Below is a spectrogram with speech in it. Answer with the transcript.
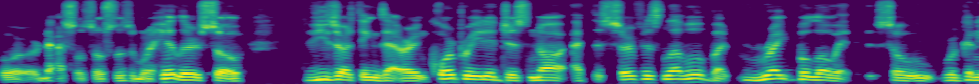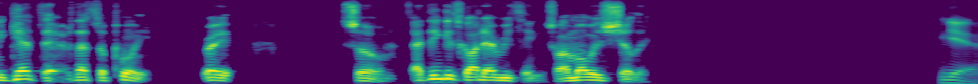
or National Socialism or Hitler. So these are things that are incorporated, just not at the surface level, but right below it. So we're gonna get there. That's the point, right? So I think it's got everything. So I'm always chilling. Yeah.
